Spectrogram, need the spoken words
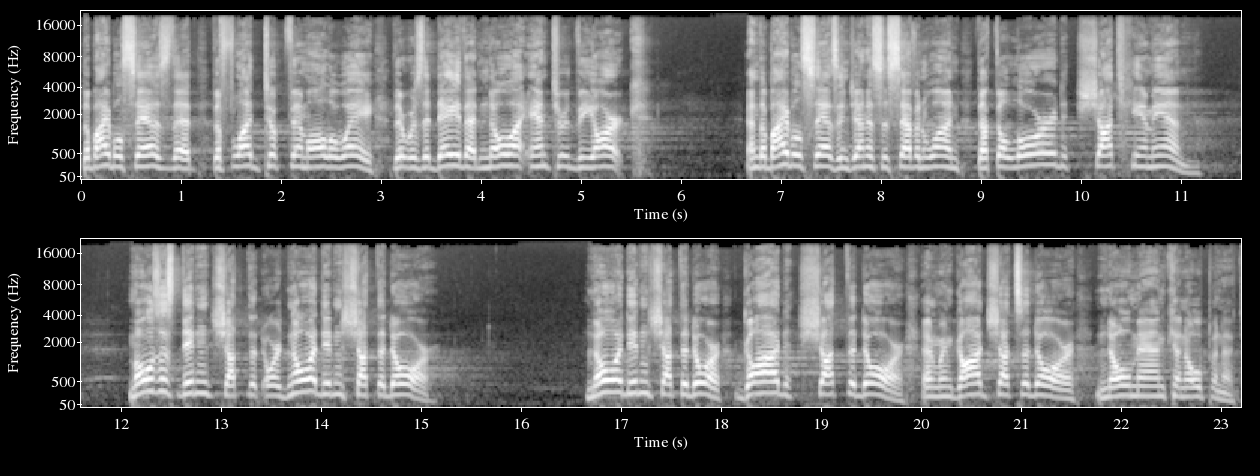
The Bible says that the flood took them all away. There was a day that Noah entered the ark. And the Bible says in Genesis 7 1 that the Lord shut him in. Moses didn't shut the or Noah didn't shut the door. Noah didn't shut the door. God shut the door. And when God shuts a door, no man can open it.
